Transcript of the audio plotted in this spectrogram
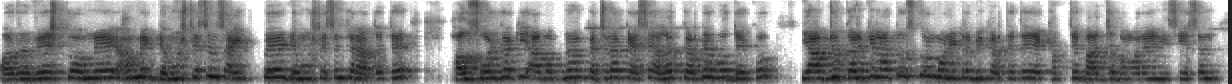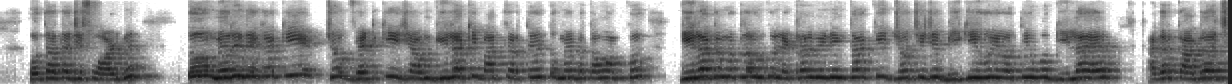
और वेस्ट को हमने, हम एक डेमोन्स्ट्रेशन साइट पे डेमोन्स्ट्रेशन कराते थे हाउस होल्ड का कि आप अपना कचरा कैसे अलग करते हैं वो देखो। या आप जो करके लाते हो, उसको मॉनिटर भी करते थे। एक हफ़्ते बाद जब हमारा इनिशिएशन होता था जिस वार्ड में तो मैंने देखा कि जो वेट की जब हम गीला की बात करते हैं तो मैं बताऊँ आपको, गीला का मतलब उनको लिटरल मीनिंग था कि जो चीज़ें भीगी हुई होती हैं, वो गीला है। अगर कागज़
